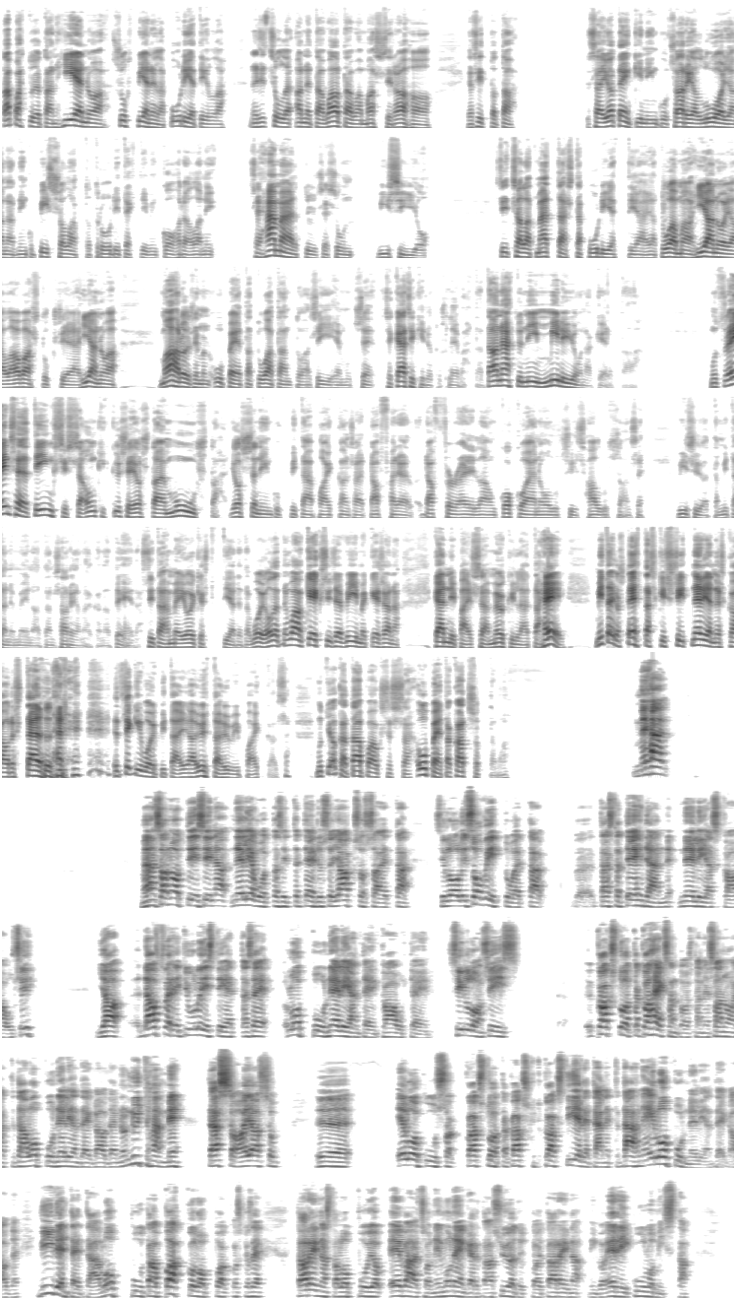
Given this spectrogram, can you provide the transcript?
tapahtuu jotain hienoa suht pienellä budjetilla – niin sitten sulle annetaan valtava massi rahaa, ja sitten tota, sä jotenkin niin kuin sarjan luojana, niin kuin Pissolatto True Detectivein kohdalla, niin se hämältyy se sun visio. Sitten sä alat mättää sitä budjettia ja tuomaan hienoja lavastuksia ja hienoa, mahdollisimman upeata tuotantoa siihen, mutta se, se käsikirjoitus levähtää. Tämä on nähty niin miljoona kertaa. Mutta Stranger Thingsissä onkin kyse jostain muusta, jos se niinku pitää paikkansa, että Duffereilla on koko ajan ollut siis hallussaan se visio, että mitä ne meinaa tämän sarjan aikana tehdä. Sitähän me ei oikeasti tiedetä. Voi olla, että ne vaan keksi sen viime kesänä kännipäissään mökillä, että hei, mitä jos tehtäisikin siitä neljänneskaudesta tällainen, että sekin voi pitää ihan yhtä hyvin paikkansa. Mutta joka tapauksessa upeata katsottavaa. Mehän Mehän sanottiin siinä neljä vuotta sitten tehdyssä jaksossa, että silloin oli sovittu, että tästä tehdään neljäs kausi. Ja Dufferit julisti, että se loppuu neljänteen kauteen. Silloin siis 2018 ne sanoi, että tämä loppuu neljänteen kauteen. No nythän me tässä ajassa elokuussa 2022 tiedetään, että tämähän ei lopu neljänteen kauteen. Viidenteen tämä loppuu, tämä on pakko loppua, koska se tarinasta loppuu jo eväät, se on niin moneen kertaan syöty toi tarina niin eri kulmista,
